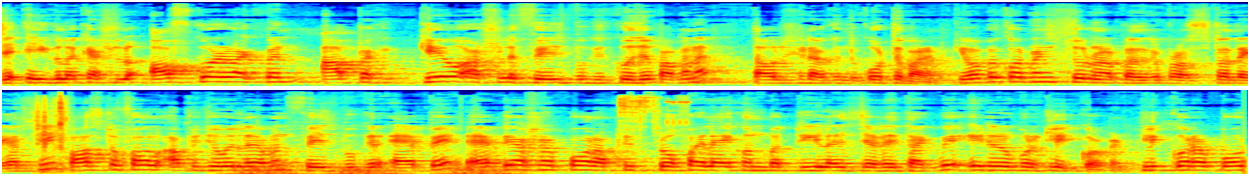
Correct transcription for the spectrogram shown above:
যে এইগুলোকে আসলে অফ করে রাখবেন, আপনাকে কেউ আসলে ফেসবুকে খুঁজে পাবে না, তাহলে সেটাও কিন্তু করতে পারেন। কীভাবে করবেন? চলুন আপনাদের প্রসেসটা দেখাচ্ছি। ফার্স্ট অফ অল আপনি চলে যাবেন ফেসবুকের অ্যাপে অ্যাপে আসার পর আপনি প্রোফাইল আইকন বা ট্রি লাইন্স যেটাই থাকবে, এটার উপর ক্লিক করবেন। ক্লিক করার পর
